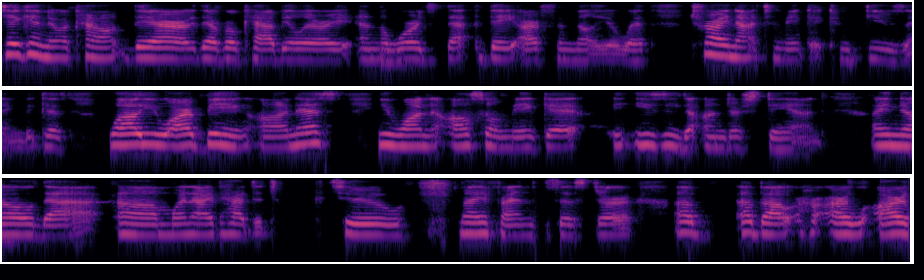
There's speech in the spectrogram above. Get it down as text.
take into account their, their vocabulary and the words that they are familiar with. Try not to make it confusing, because while you are being honest, you want to also make it easy to understand. I know that, um, when I've had to to my friend's sister uh, about her, our, our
